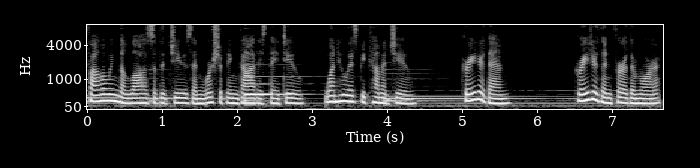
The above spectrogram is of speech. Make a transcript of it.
following the laws of the Jews and worshiping God as they do, one who has become a Jew. Greater than. Greater than furthermore,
